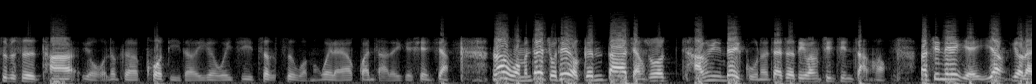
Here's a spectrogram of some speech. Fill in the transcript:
是不是它有那个破底的一个危机？这个是我们未来要观察的一个现象。那我们在昨天有跟大家讲说，航运类股呢，在这个地方轻轻涨哈，那今天也一样，又来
